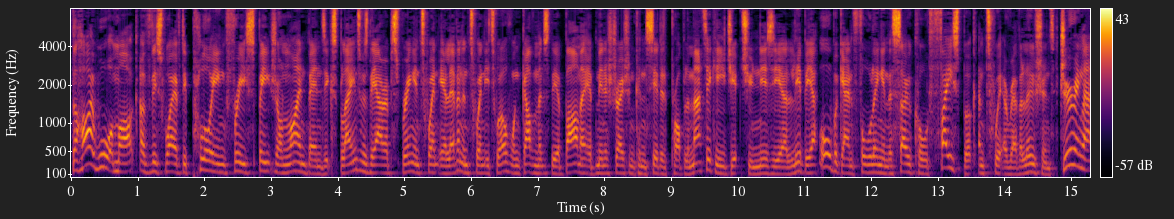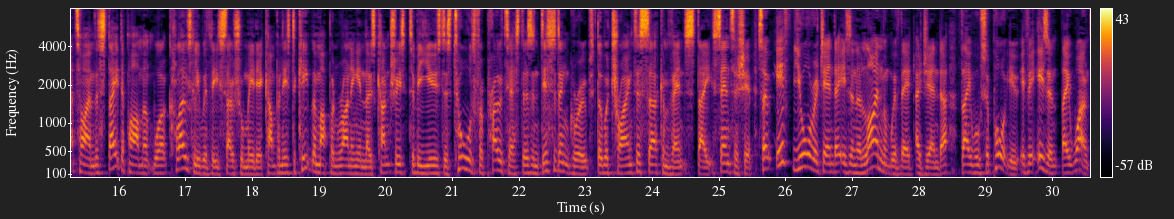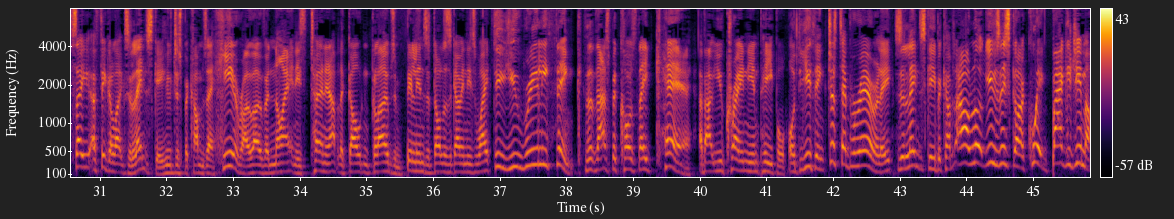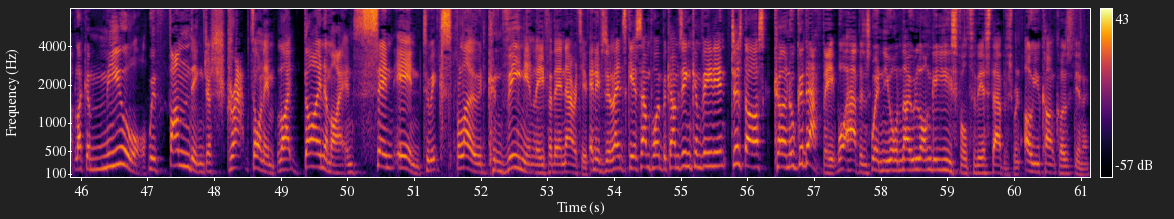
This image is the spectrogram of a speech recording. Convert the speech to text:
The high watermark of this way of deploying free speech online, Benz explains, was the Arab Spring in 2011 and 2012, when governments the Obama administration considered problematic, Egypt, Tunisia, Libya, all began falling in the so-called Facebook and Twitter revolutions. During that time, the State Department worked closely with these social media companies to keep them up and running in those countries to be used as tools for protesters and dissident groups that were trying to circumvent state censorship. So if your agenda is in alignment with their agenda, they will support you. If it isn't, they won't. Say a figure like Zelensky, who just becomes a hero overnight and he's turning up the Golden Globes and billions of dollars are going his way. Do you really think that that's because they care about Ukrainian people? Or do you think just temporarily Zelensky becomes, oh, look, use this guy quick, baggage him up like a mule with funding just strapped on him like dynamite and sent in to explode conveniently for their narrative? And if Zelensky at some point becomes inconvenient, just ask Colonel Gaddafi what happens when you're no longer useful to the establishment. Oh, you can't cause, you know,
